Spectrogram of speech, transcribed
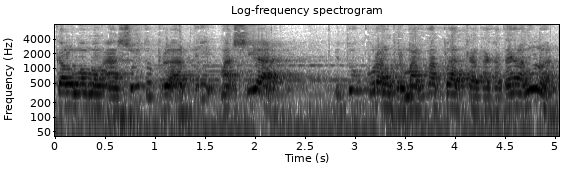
kalau ngomong asu itu berarti maksiat. Itu kurang bermartabat kata-katanya langsung.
